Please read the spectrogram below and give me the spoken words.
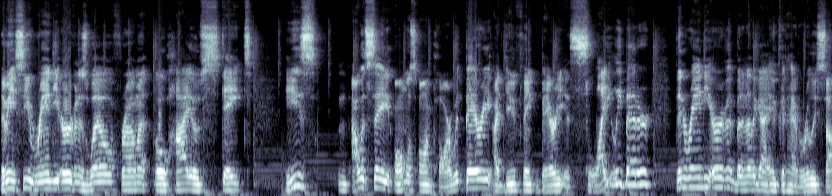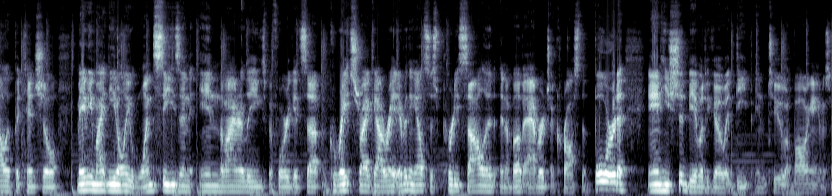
Then we see Randy Irvin as well from Ohio State. He's I would say almost on par with Barry. I do think Barry is slightly better than Randy Irvin, but another guy who could have really solid potential. Maybe might need only one season in the minor leagues before he gets up. Great strikeout rate. Everything else is pretty solid and above average across the board, and he should be able to go deep into ball games.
